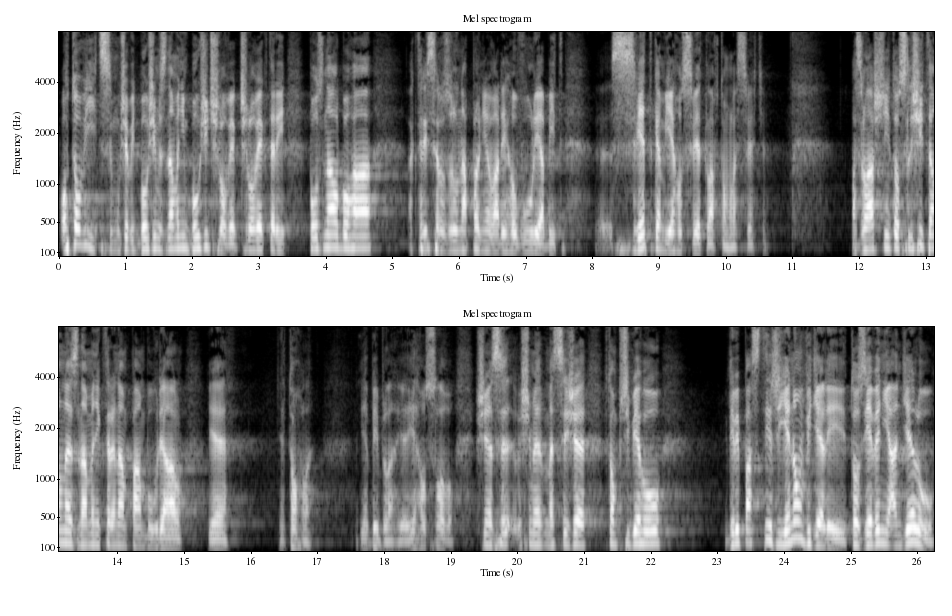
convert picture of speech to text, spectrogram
O to víc může být božím znamením boží člověk, člověk, který poznal Boha a který se rozhodl naplňovat jeho vůli a být eh, svědkem jeho světla v tomhle světě. A zvláštní to slyšitelné znamení, které nám pán Bůh dal, je, je tohle je Bible, je jeho slovo. Všimněme si, že v tom příběhu, kdyby pastýři jenom viděli to zjevení andělů,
